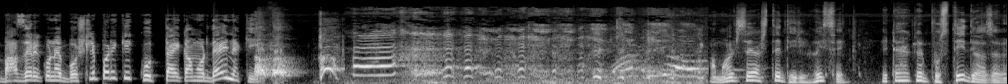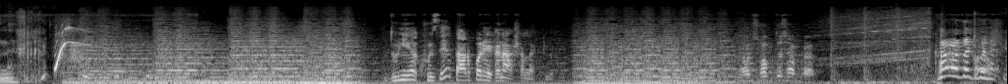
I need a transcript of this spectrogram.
বাজারে কোনায় বসলে পরে কি কুত্তায় কামড় দেয় নাকি? আমার যে আসতে দেরি হয়েছে এটা একবার বুঝতেই দেওয়া যাবে না। দুনিয়া খুঁজে তারপর এখানে আসা লাগল। শব্দ খারাপ দেখবে নাকি?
